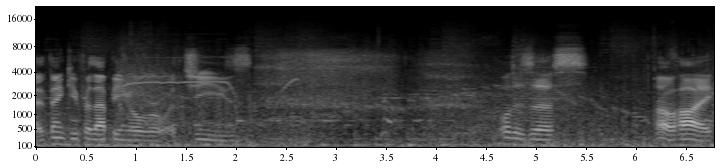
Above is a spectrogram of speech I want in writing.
Okay, thank you for that being over with. Jeez. What is this? Oh, hi.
